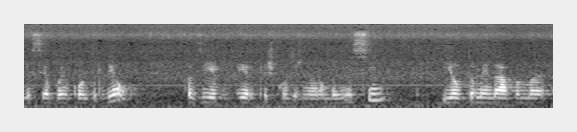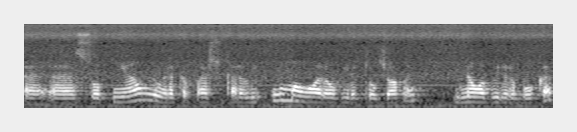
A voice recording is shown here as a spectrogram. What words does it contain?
ia sempre ao encontro dele, fazia ver que as coisas não eram bem assim, e ele também dava-me a, a- sua opinião. Eu era capaz de ficar ali uma hora a ouvir aquele jovem e não abrir a boca,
